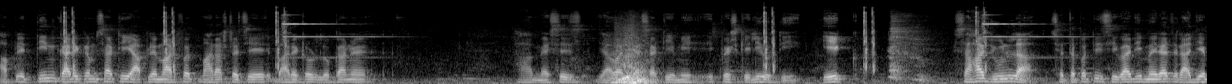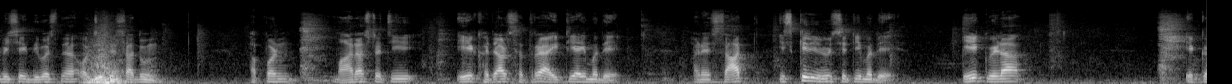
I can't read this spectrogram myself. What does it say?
आपले तीन कार्यक्रमसाठी आपल्यामार्फत महाराष्ट्राचे बारा करोड लोकांना हा मेसेज द्यावा. त्यासाठी मी रिक्वेस्ट केली होती. एक सहा जूनला छत्रपती शिवाजी महाराज राज्याभिषेक दिवसनं औचित्य साधून आपण महाराष्ट्राची एक हजार सतरा आय टी आयमध्ये आणि सात इस्किल युनिव्हर्सिटीमध्ये एक वेळा एक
